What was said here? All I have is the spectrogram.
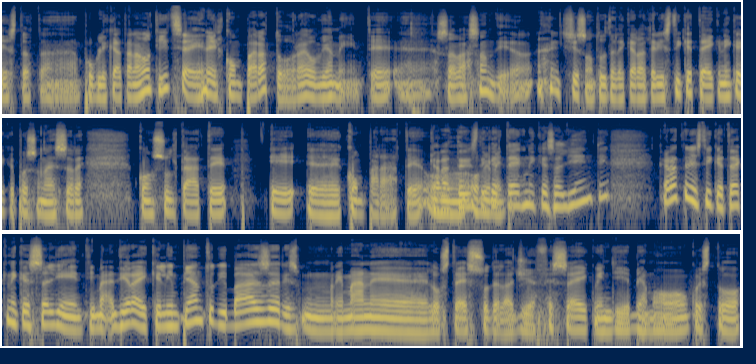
è stata pubblicata la notizia e nel comparatore ovviamente eh, Sava Sandir ci sono tutte le caratteristiche tecniche che possono essere consultate e eh, comparate. Caratteristiche ovviamente. tecniche salienti? Caratteristiche tecniche salienti, ma direi che l'impianto di base rimane lo stesso della GF6, quindi abbiamo questo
